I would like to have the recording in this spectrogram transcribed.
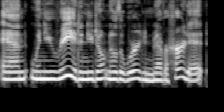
and when you read and you don't know the word, you never heard it.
